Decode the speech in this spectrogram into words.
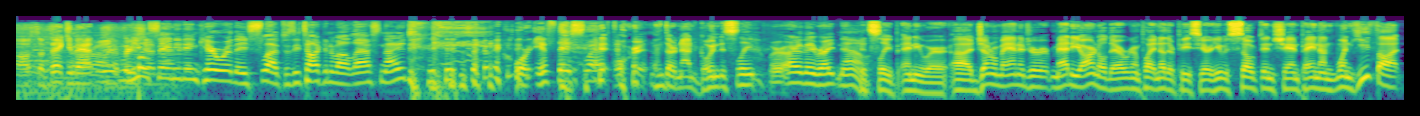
Awesome. Thank you, Matt. when you was saying he didn't care where they slept, was he talking about last night? or if they slept? or they're not going to sleep? Where are they right now? Could sleep anywhere. Uh, General Manager Matty Arnold there, we're going to play another piece here. He was soaked in champagne on when he thought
